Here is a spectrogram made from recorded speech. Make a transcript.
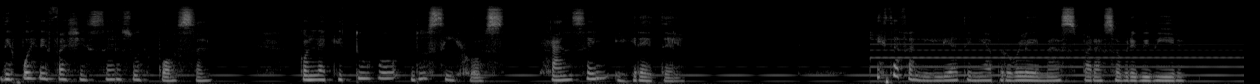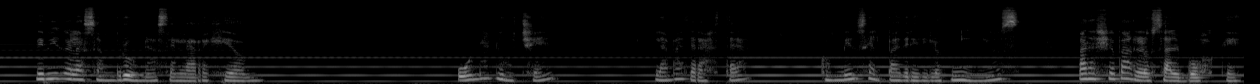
después de fallecer su esposa con la que tuvo dos hijos, Hansel y Gretel. Esta familia tenía problemas para sobrevivir debido a las hambrunas en la región. Una noche, la madrastra convence al padre de los niños para llevarlos al bosque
